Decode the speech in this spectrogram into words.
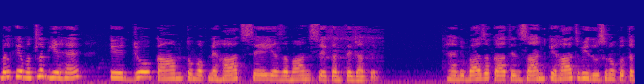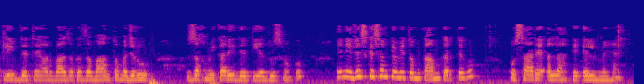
بلکہ مطلب یہ ہے کہ جو کام تم اپنے ہاتھ سے یا زبان سے کرتے جاتے یعنی بعض اوقات انسان کے ہاتھ بھی دوسروں کو تکلیف دیتے ہیں اور بعض اوقات زبان تو مجروح، زخمی کر ہی دیتی ہے دوسروں کو۔ یعنی جس قسم کے بھی تم کام کرتے ہو، وہ سارے اللہ کے علم میں ہیں۔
